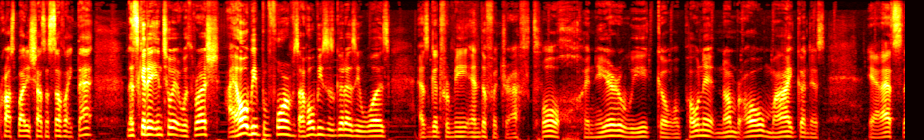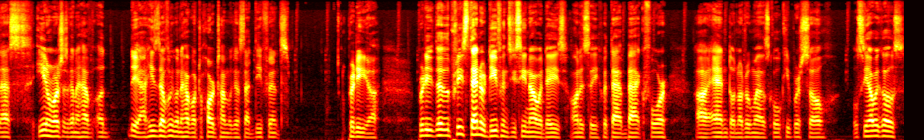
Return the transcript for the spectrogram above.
cross body shots and stuff like that. Let's get it into it with Rush. I hope he performs. I hope he's as good as he was. As good for me and the FUT draft. Oh, and here we go. Opponent number. Oh my goodness. Yeah, that's that's Ian Rush is gonna have a. Yeah, he's definitely gonna have a hard time against that defense pretty uh pretty the, pretty standard defense you see nowadays, honestly, with that back four uh, and Donnarumma as goalkeeper. So we'll see how it goes.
